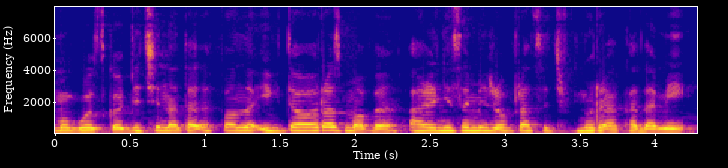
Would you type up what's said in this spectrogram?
Mógł zgodzić się na telefony i wideo rozmowy, ale nie zamierzał wracać w mury akademii.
